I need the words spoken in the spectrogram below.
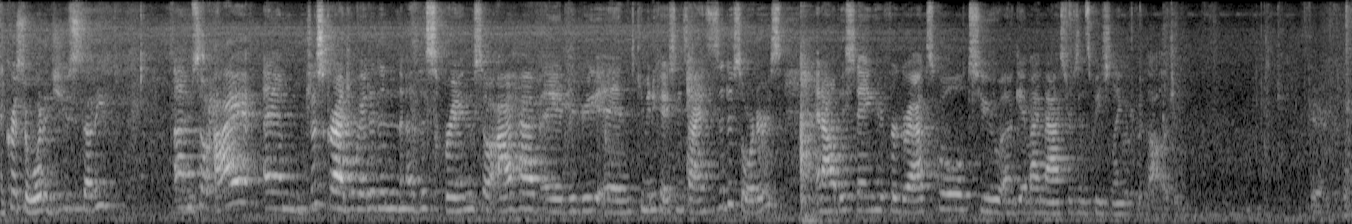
And Krista, what did you study? Um, so I am just graduated in uh, the spring, so I have a degree in communication sciences and disorders, and I'll be staying here for grad school to uh, get my master's in speech language pathology. Very cool.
